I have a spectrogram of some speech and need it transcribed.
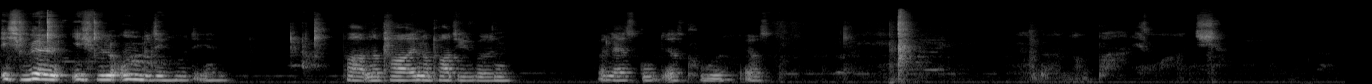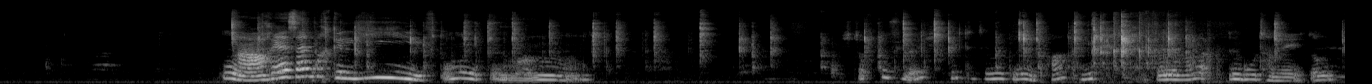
Ich will, ich will unbedingt mit ihm Partner, in einer Party bilden. Weil er ist gut, er ist cool, er ist. Ach, er ist einfach geliebt. Oh mein Mann. Ich dachte, vielleicht spielt er mit mir eine Party, weil er war ein guter Mate und.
